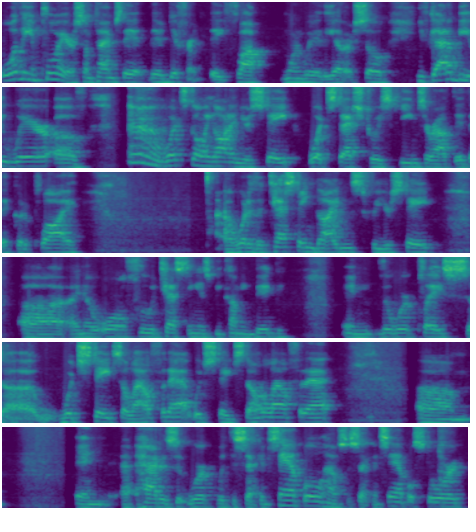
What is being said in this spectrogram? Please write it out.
or the employer. Sometimes they, they're different. They flop one way or the other. So you've got to be aware of what's going on in your state, what statutory schemes are out there that could apply. Uh, what are the testing guidance for your state? Uh, I know oral fluid testing is becoming big in the workplace. Uh, which states allow for that? Which states don't allow for that? Um, and how does it work with the second sample? How's the second sample stored?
